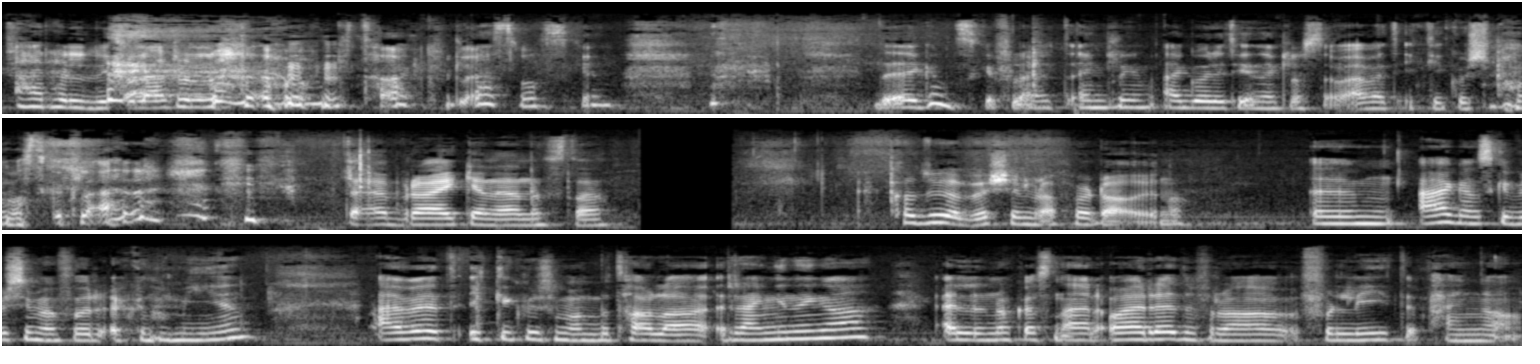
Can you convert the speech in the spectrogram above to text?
Jeg har heller ikke lært å ta klesvasken. Det er ganske flaut, egentlig. Jeg går i tiende klasse, og jeg vet ikke hvordan man vasker klær. det er bra jeg ikke er den eneste. Hva du er bekymra for da, Una? Um, jeg er ganske bekymra for økonomien. Jeg vet ikke hvordan man betaler regninger, eller noe sånt her, og jeg er redd for å ha for lite penger.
